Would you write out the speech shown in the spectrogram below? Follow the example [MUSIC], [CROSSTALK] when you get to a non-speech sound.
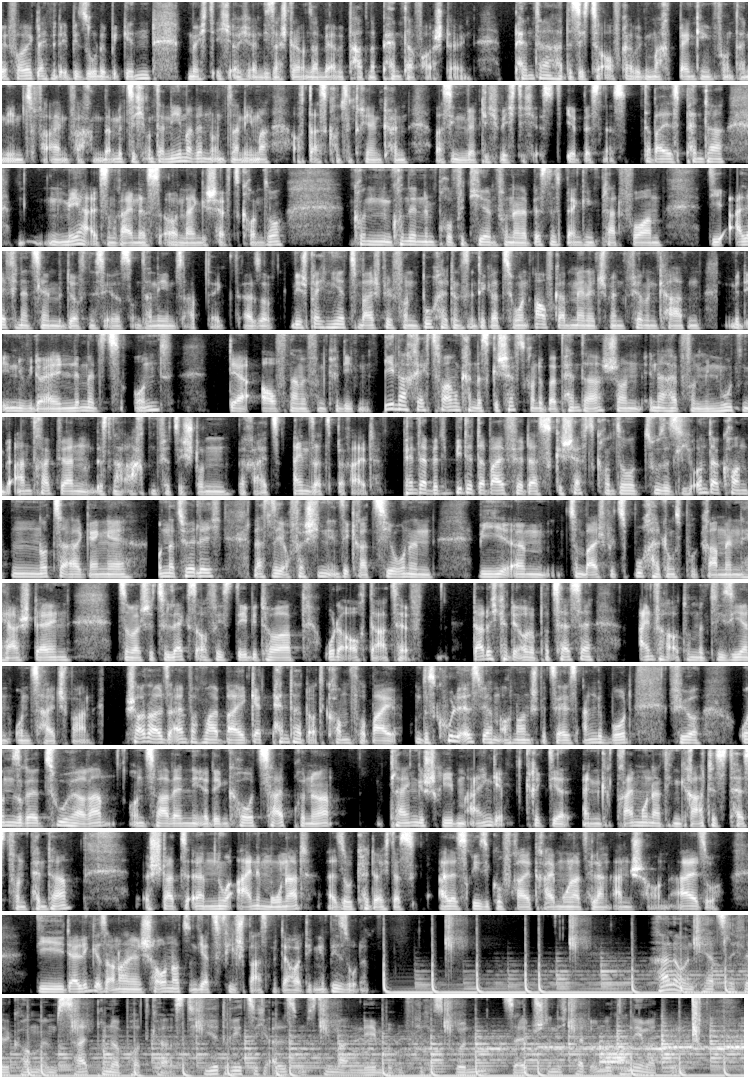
Bevor wir gleich mit der Episode beginnen, möchte ich euch an dieser Stelle unseren Werbepartner Penta vorstellen. Penta hat es sich zur Aufgabe gemacht, Banking für Unternehmen zu vereinfachen, damit sich Unternehmerinnen und Unternehmer auf das konzentrieren können, was ihnen wirklich wichtig ist, ihr Business. Dabei ist Penta mehr als ein reines Online-Geschäftskonto. Kunden und Kundinnen profitieren von einer Business Banking Plattform, die alle finanziellen Bedürfnisse ihres Unternehmens abdeckt. Also wir sprechen hier zum Beispiel von Buchhaltungsintegration, Aufgabenmanagement, Firmenkarten mit individuellen Limits und der Aufnahme von Krediten. Je nach Rechtsform kann das Geschäftskonto bei Penta schon innerhalb von Minuten beantragt werden und ist nach 48 Stunden bereits einsatzbereit. Penta bietet dabei für das Geschäftskonto zusätzlich Unterkonten, Nutzergänge, und natürlich lassen sich auch verschiedene Integrationen wie ähm, zum Beispiel zu Buchhaltungsprogrammen herstellen, zum Beispiel zu LexOffice, Debitor oder auch Datev. Dadurch könnt ihr eure Prozesse einfach automatisieren und Zeit sparen. Schaut also einfach mal bei getpenta.com vorbei. Und das Coole ist, wir haben auch noch ein spezielles Angebot für unsere Zuhörer. Und zwar, wenn ihr den Code Zeitpreneur kleingeschrieben eingebt, kriegt ihr einen dreimonatigen Gratistest von Penta statt ähm, nur einem Monat. Also könnt ihr euch das alles risikofrei drei Monate lang anschauen. Also, die, der Link ist auch noch in den Show Notes und jetzt viel Spaß mit der heutigen Episode. Hallo und herzlich willkommen im Sidepreneur Podcast. Hier dreht sich alles ums Thema nebenberufliches Gründen, Selbstständigkeit und Unternehmertum.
